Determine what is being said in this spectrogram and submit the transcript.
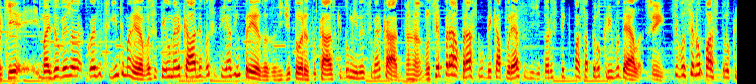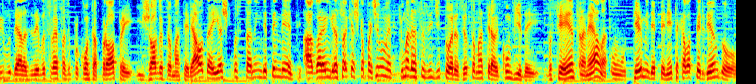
Porque mas eu vejo a coisa da seguinte maneira: você tem o mercado e você tem as empresas, as editoras, no caso, que dominam esse mercado. Aham. Você, pra, pra se publicar por essas editoras, tem que passar pelo crivo delas. Sim. Se você não passa pelo crivo delas e daí você vai fazer por conta própria e, e joga teu material, daí acho que você tá no independente. Agora, é engraçado que acho que a partir do momento que uma dessas editoras vê o teu material e convida e você entra nela, o termo independente acaba perdendo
